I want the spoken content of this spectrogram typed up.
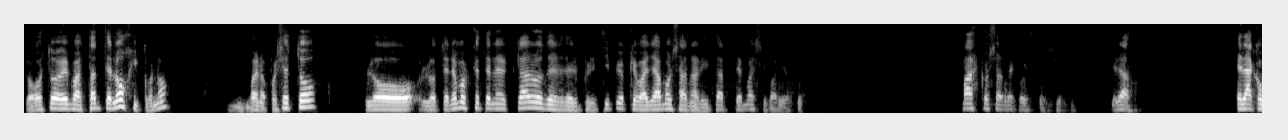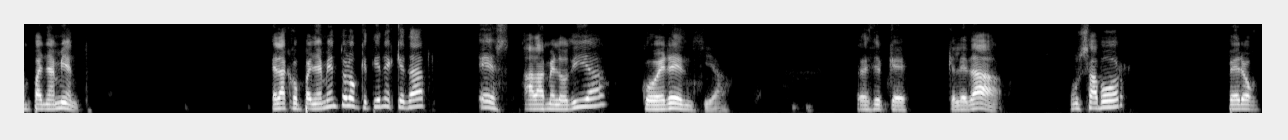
Luego esto es bastante lógico, ¿no? Bueno, pues esto lo, lo tenemos que tener claro desde el principio que vayamos a analizar temas y variaciones. Más cosas de construcción. Mirad, el acompañamiento. El acompañamiento lo que tiene que dar es a la melodía coherencia. Es decir, que, que le da un sabor, pero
